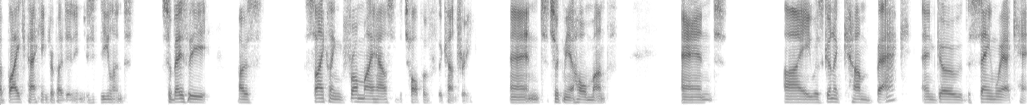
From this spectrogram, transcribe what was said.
a bike packing trip I did in New Zealand. So basically, I was cycling from my house to the top of the country and it took me a whole month and i was going to come back and go the same way i can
